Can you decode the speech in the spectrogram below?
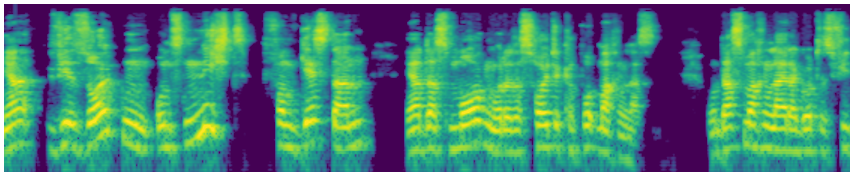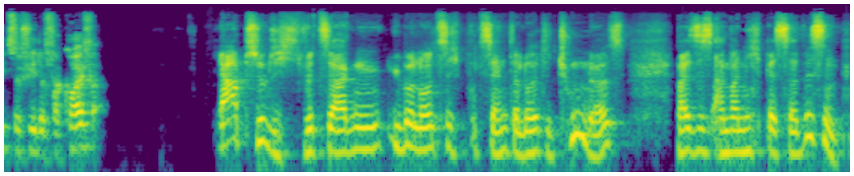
Ja, wir sollten uns nicht vom Gestern ja das Morgen oder das Heute kaputt machen lassen. Und das machen leider Gottes viel zu viele Verkäufer. Ja, absolut. Ich würde sagen, über 90 Prozent der Leute tun das, weil sie es einfach nicht besser wissen.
